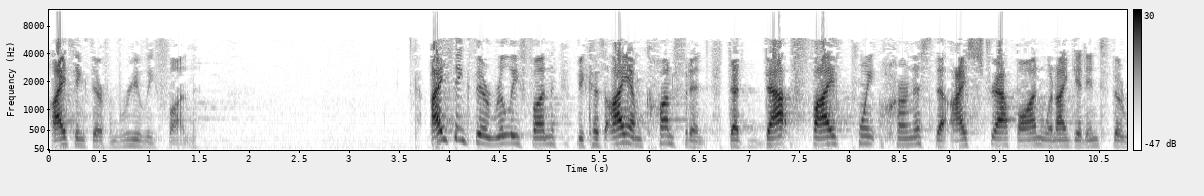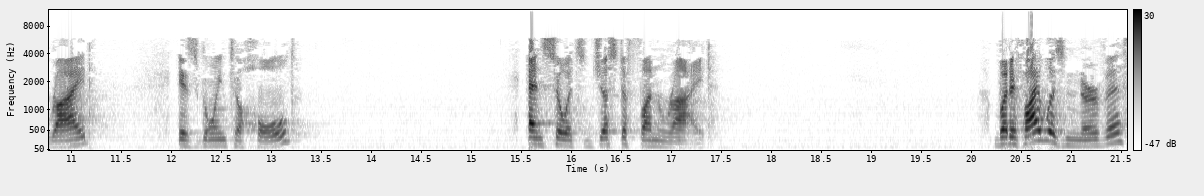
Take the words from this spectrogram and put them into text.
I think they're really fun. I think they're really fun because I am confident that that five point harness that I strap on when I get into the ride is going to hold. And so it's just a fun ride. But if I was nervous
